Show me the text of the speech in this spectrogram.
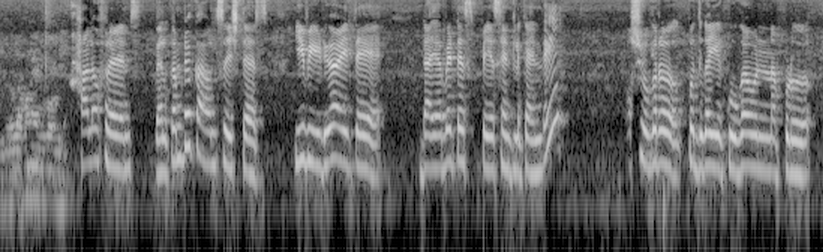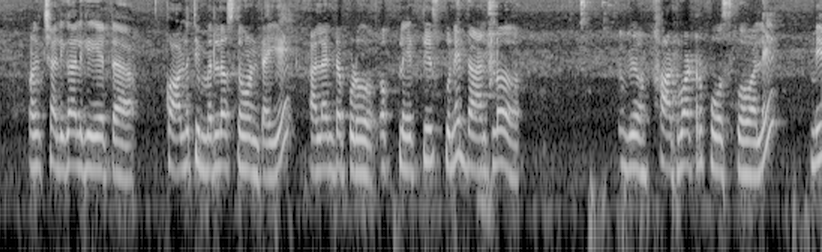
Hello friends welcome to Kaul sisters. ఈ వీడియో అయితే డయాబెటీస్ పేషెంట్లకండి. షుగర్ కొద్దిగా ఎక్కువగా ఉన్నప్పుడు మనకి చలిగాలికి కాళ్ళు తిమ్మిర్లు వస్తూ ఉంటాయి. అలాంటప్పుడు ఒక ప్లేట్ తీసుకుని దాంట్లో హాట్ వాటర్ పోసుకోవాలి. మీ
